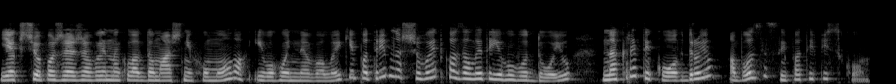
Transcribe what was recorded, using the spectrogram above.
Якщо пожежа виникла в домашніх умовах і вогонь невеликий, потрібно швидко залити його водою, накрити ковдрою або засипати піском.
